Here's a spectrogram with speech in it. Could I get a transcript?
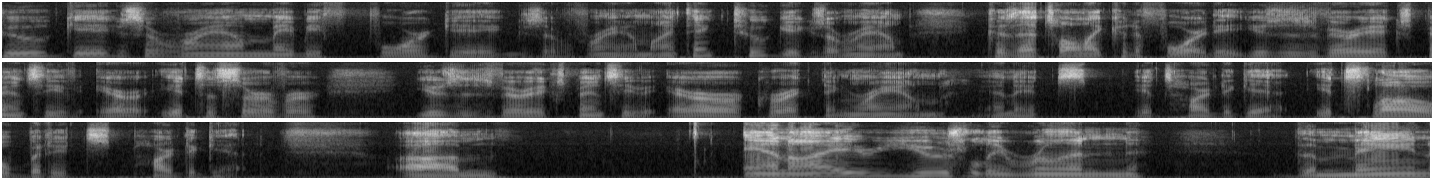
two gigs of RAM, maybe four gigs of RAM. I think two gigs of RAM because that's all I could afford. It uses very expensive error. It's a server, uses very expensive error correcting RAM, and it's it's hard to get. It's slow, but it's hard to get. Um, and I usually run the main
